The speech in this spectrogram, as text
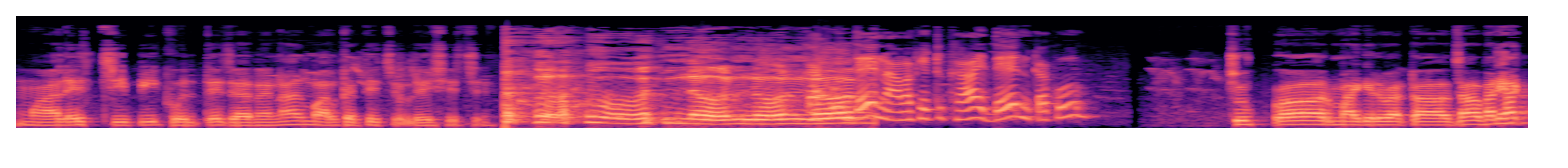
মালের চিপি করতে জানে না আর মাল খেতে চলে এসেছে। নো no. কাকু দেন আমাকে একটু খাই দেন কাকু। চুপ কর মাইয়ের বেটা যা বাড়ি হাট।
